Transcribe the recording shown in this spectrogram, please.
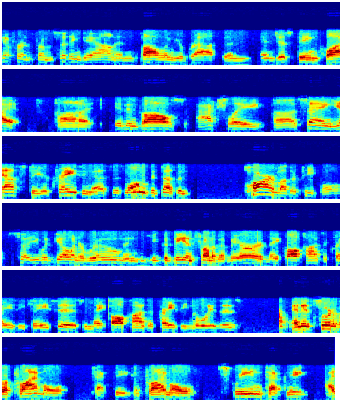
different from sitting down and following your breath and and just being quiet. Uh, it involves actually uh, saying yes to your craziness as long as it doesn't harm other people. So you would go in a room and you could be in front of a mirror and make all kinds of crazy faces and make all kinds of crazy noises. And it's sort of a primal technique, a primal scream technique. I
